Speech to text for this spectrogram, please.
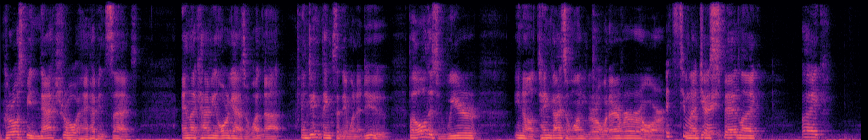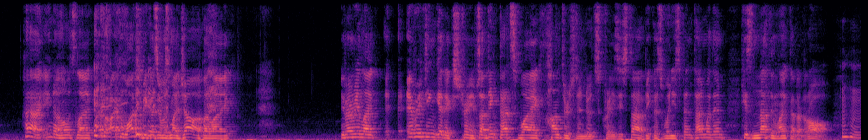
girls being natural and having sex, and like having orgasms or whatnot, and doing things that they want to do. But all this weird, you know, ten guys and one girl, whatever, or It's too you know, much, get right? sped like, like, huh? You know, it's like I, could- I could watch it because it was my job, but like, you know what I mean? Like everything get extreme. So I think that's why Hunter's into this crazy stuff because when you spend time with him, he's nothing like that at all. Mm-hmm.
